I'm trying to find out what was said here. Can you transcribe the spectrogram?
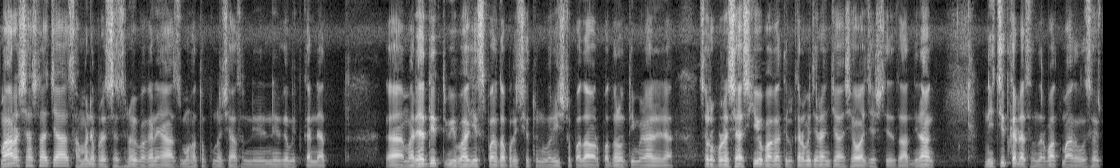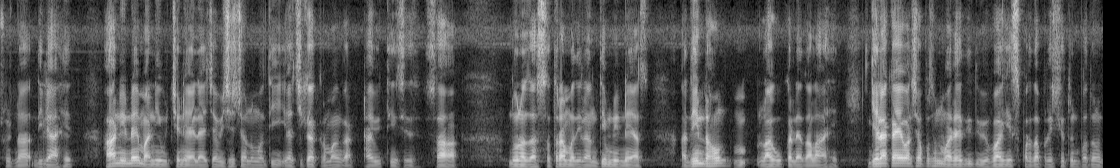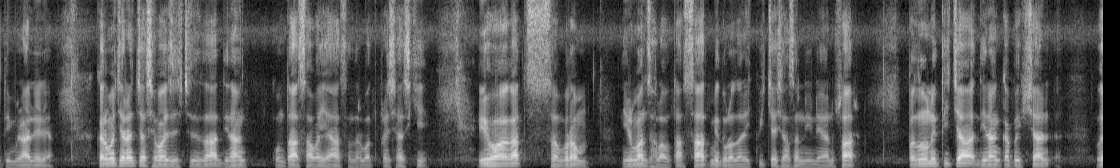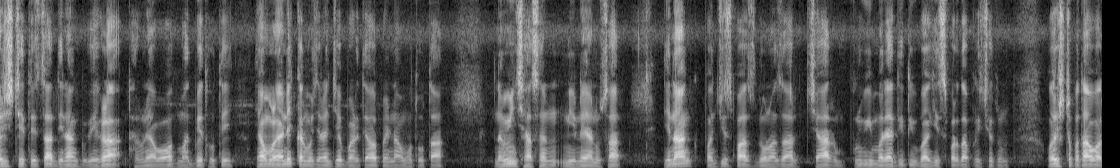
महाराष्ट्र शासनाच्या सामान्य प्रशासन विभागाने आज महत्त्वपूर्ण शासन निर्णय निर्गमित करण्यात मर्यादित विभागीय स्पर्धा परीक्षेतून वरिष्ठ पदावर पदोन्नती मिळालेल्या सर्व प्रशासकीय विभागातील कर्मचाऱ्यांच्या सेवाज्येष्ठतेचा दिनांक निश्चित करण्यासंदर्भात मार्गदर्शक सूचना दिल्या आहेत. हा निर्णय माननीय उच्च न्यायालयाच्या विशेष अनुमती याचिका क्रमांक अठ्ठावीस तीनशे सहा दोन हजार सतरामधील अंतिम निर्णयास अधीन राहून लागू करण्यात आला आहे. गेल्या काही वर्षापासून मर्यादित विभागीय स्पर्धा परीक्षेतून पदोन्नती मिळालेल्या कर्मचाऱ्यांच्या सेवाज्येष्ठतेचा दिनांक कोणता असावा ह्या संदर्भात प्रशासकीय विभागात संभ्रम निर्माण झाला होता. सात मे दोन हजार एकवीसच्या शासन निर्णयानुसार पदोन्नतीच्या दिनांकापेक्षा वरिष्ठतेचा दिनांक वेगळा ठरवण्याबाबत मतभेद होते. यामुळे अनेक कर्मचाऱ्यांचे बढत्यावर परिणाम होत होता. नवीन शासन निर्णयानुसार दिनांक पंचवीस पाच दोन हजार चार पूर्वी मर्यादित विभागीय स्पर्धा परीक्षेतून वरिष्ठ पदावर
